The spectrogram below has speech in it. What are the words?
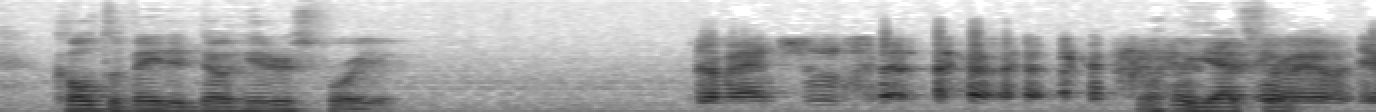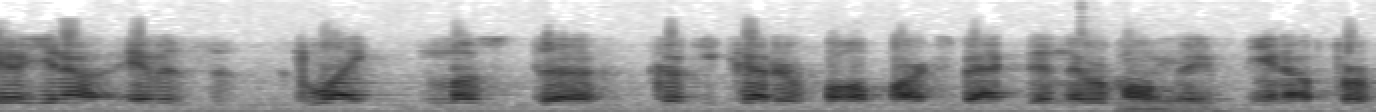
cultivated no hitters for you? Dimensions. Yeah, that's You right. know, it- you know, it was like most uh, cookie cutter ballparks back then. They were Oh, yeah. you know, for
